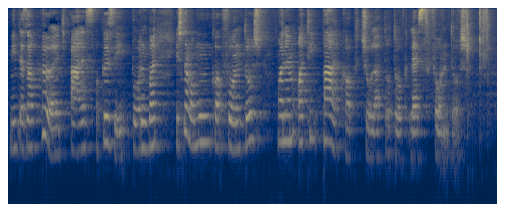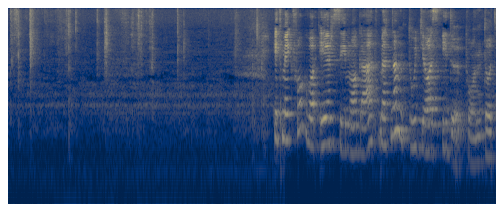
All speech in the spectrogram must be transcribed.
mint ez a hölgy, állsz a középpontban, és nem a munka fontos, hanem a ti párkapcsolatotok lesz fontos. Itt még fogva érzi magát, mert nem tudja az időpontot,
